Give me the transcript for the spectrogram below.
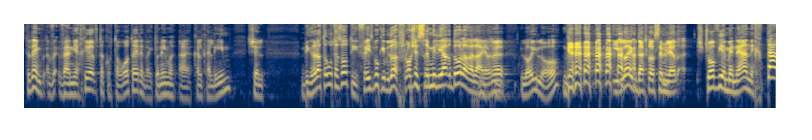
אתה יודע, ואני הכי אוהב את הכותרות האלה והעיתונים הכלכליים של בגלל הטעות הזאת, פייסבוק איבדה 13 מיליארד דולר עליי. ואתה אומר, לא, היא לא. היא לא איבדה 13 מיליארד. שווי המניה נחתך,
